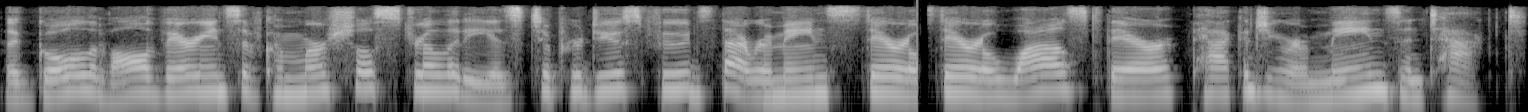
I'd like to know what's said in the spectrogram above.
The goal of all variants of commercial sterility is to produce foods that remain sterile, sterile whilst their packaging remains intact.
